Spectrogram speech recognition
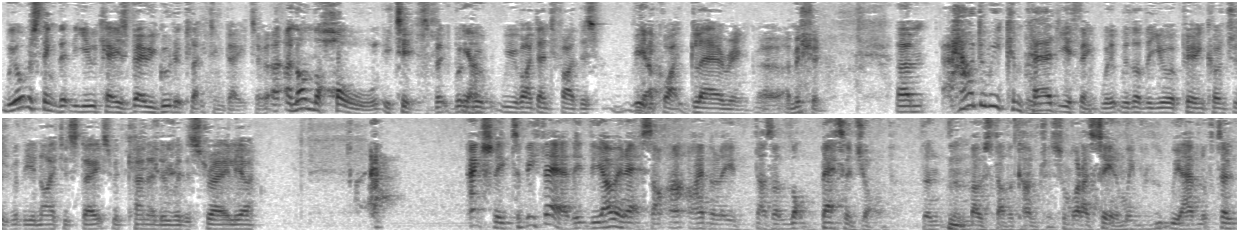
we always think that the UK is very good at collecting data, and on the whole, it is. But, yeah. we've identified this really yeah. quite glaring uh, omission. Um, how do we compare, do you think, with, with other European countries, with the United States, with Canada, with Australia? Actually, to be fair, the, the ONS, I, I, believe, does a lot better job than, than mm. most other countries, from what I've seen. And we, we have looked. So,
